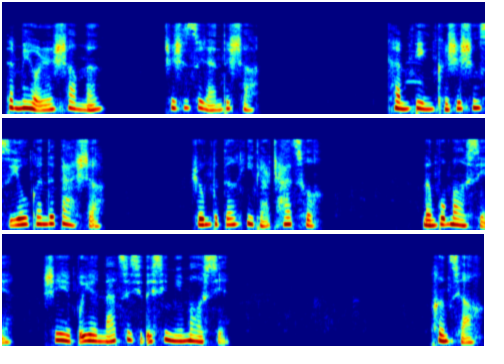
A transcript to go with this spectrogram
但没有人上门，这是自然的事儿。看病可是生死攸关的大事儿，容不得一点差错。能不冒险，谁也不愿拿自己的性命冒险。碰巧。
